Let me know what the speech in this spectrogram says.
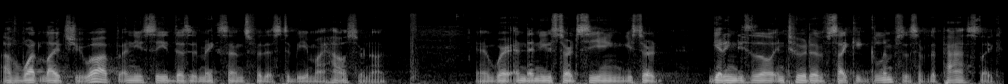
of what lights you up and you see does it make sense for this to be in my house or not and where and then you start seeing you start getting these little intuitive psychic glimpses of the past like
